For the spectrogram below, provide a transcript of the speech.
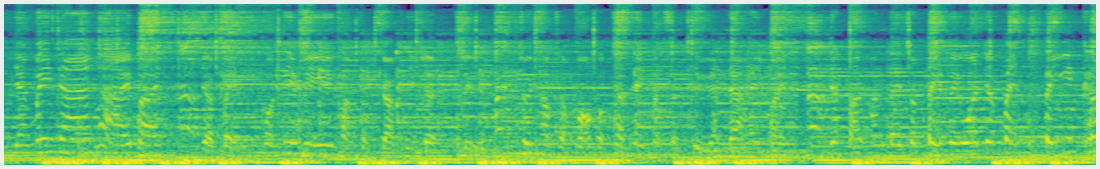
มันยังไม่จางหายไป อยากเป็นคนที่มีความทรงจำที่เลิศหรือช่วยทำสมองของฉันให้มันสะเทือนได้ไหมอย่าตัดมันเลยจนตีไม่ว่าจะเป็นตีใคร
